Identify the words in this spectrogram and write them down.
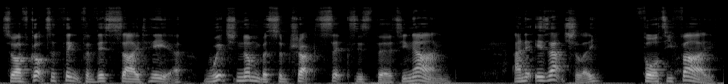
So I've got to think for this side here, which number subtract 6 is 39? And it is actually 45.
